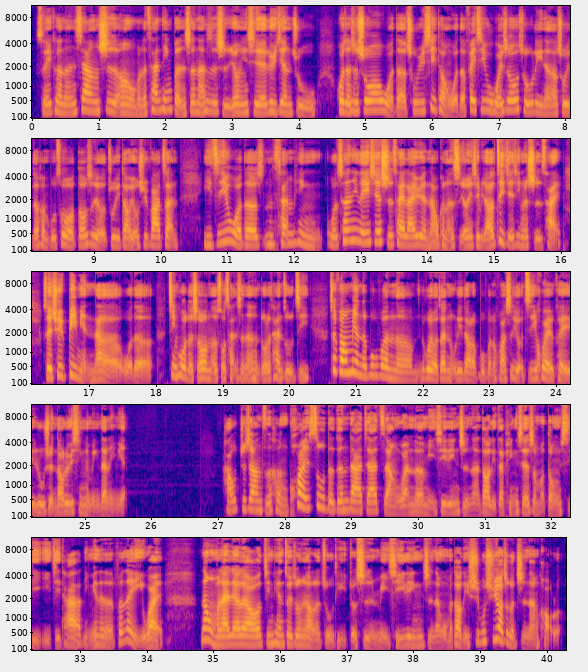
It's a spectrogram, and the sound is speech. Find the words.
所以可能像是嗯，我们的餐厅本身呢是使用一些绿建筑，或者是说我的厨余系统、我的废弃物回收处理呢处理的很不错，都是有注意到永续发展，以及我的产品、我餐厅的一些食材来源呢，我可能使用一些比较季节性的食材，所以去避免那我的进货的时候呢所产生的很多的碳足迹。这方面的部分呢，如果有在努力到的部分的话，是有机会可以入选到绿星的名单里面。好，就这样子很快速的跟大家讲完了米其林指南到底在评些什么东西，以及它里面的分类以外，那我们来聊聊今天最重要的主题，就是米其林指南，我们到底需不需要这个指南？好了，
